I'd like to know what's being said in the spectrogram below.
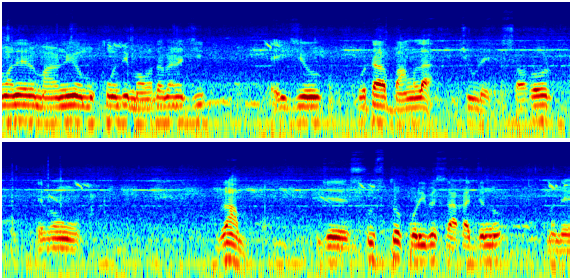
আমাদের মাননীয় মুখ্যমন্ত্রী মমতা ব্যানার্জি, এই যে গোটা বাংলা জুড়ে শহর এবং গ্রাম যে সুস্থ পরিবেশ রাখার জন্য মানে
